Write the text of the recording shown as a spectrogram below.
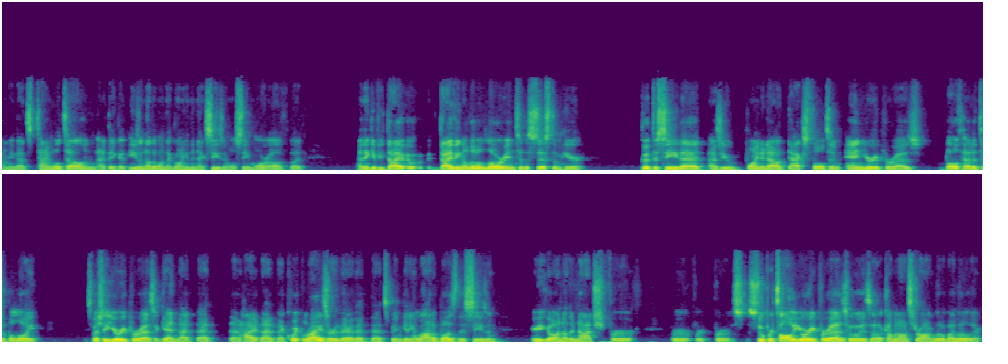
I mean, that's time will tell. And I think he's another one that going in the next season we'll see more of. But I think if you dive diving a little lower into the system here, good to see that, as you pointed out, Dax Fulton and Eury Perez both headed to Beloit, especially Eury Perez. Again, that that that high that, that quick riser there that that's been getting a lot of buzz this season. Here you go, another notch for for for for super tall Eury Perez, who is uh, coming on strong little by little there.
